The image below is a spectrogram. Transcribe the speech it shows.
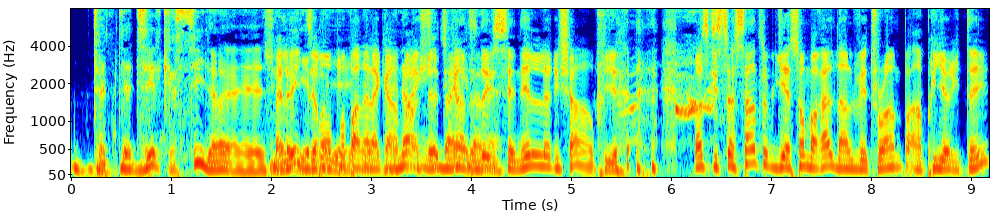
de, de dire, Christy, là... euh, Mais là, il ils diront pas pendant la campagne. du candidat est sénile, là, Richard. Puis, parce qu'ils se sentent l'obligation morale d'enlever Trump en priorité.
